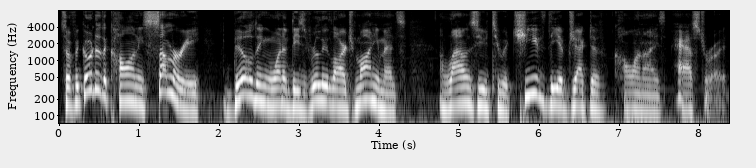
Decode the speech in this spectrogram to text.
So if we go to the colony summary, building one of these really large monuments allows you to achieve the objective colonize asteroid.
